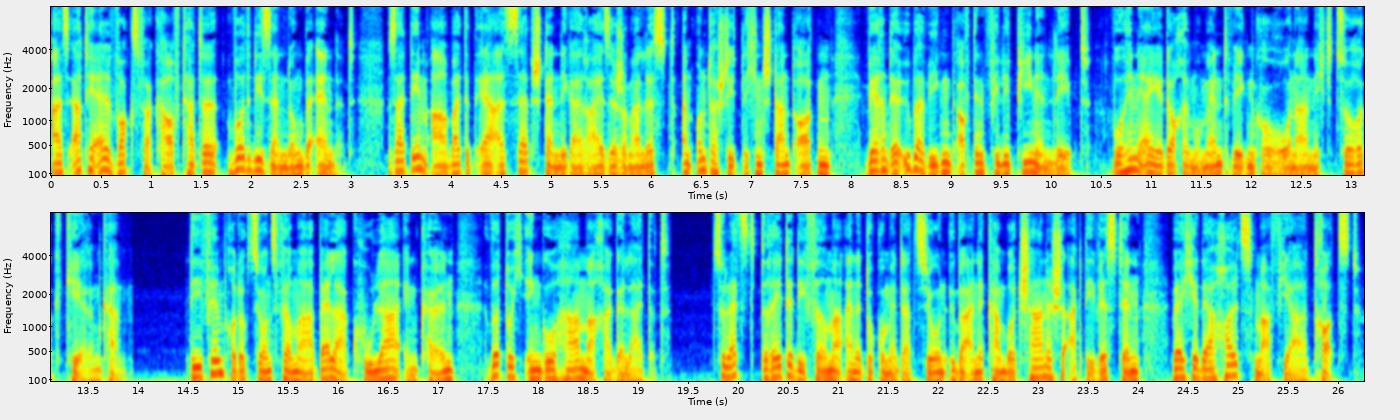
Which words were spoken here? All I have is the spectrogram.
Als RTL Vox verkauft hatte, wurde die Sendung beendet. Seitdem arbeitet er als selbstständiger Reisejournalist an unterschiedlichen Standorten, während er überwiegend auf den Philippinen lebt, wohin er jedoch im Moment wegen Corona nicht zurückkehren kann. Die Filmproduktionsfirma Bella Coola in Köln wird durch Ingo Hamacher geleitet Zuletzt drehte die Firma eine Dokumentation über eine kambodschanische Aktivistin, welche der Holzmafia trotzt.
